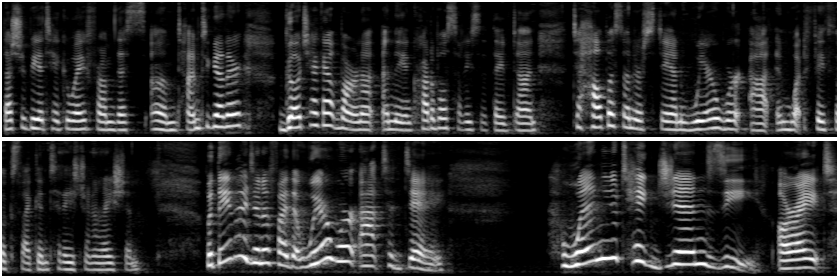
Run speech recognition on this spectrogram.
That should be a takeaway from this um, time together. Go check out Barna and the incredible studies that they've done to help us understand where we're at and what faith looks like in today's generation. But they've identified that where we're at today when you take Gen Z, all right,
